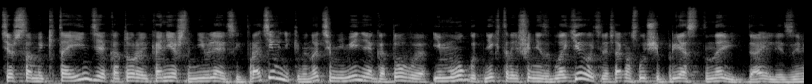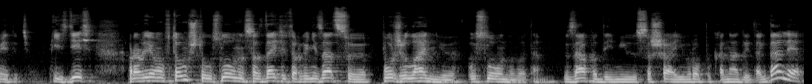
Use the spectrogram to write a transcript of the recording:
те же самые Китай и Индия, которые, конечно, не являются их противниками, но, тем не менее, готовы и могут некоторые решения заблокировать или, в всяком случае, приостановить, да, или замедлить. И здесь проблема в том, что условно создать эту организацию по желанию условного там Запада, имею в виду США, Европы, Канады и так далее,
